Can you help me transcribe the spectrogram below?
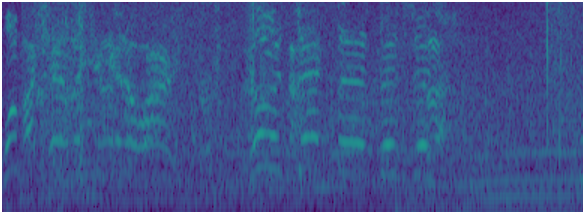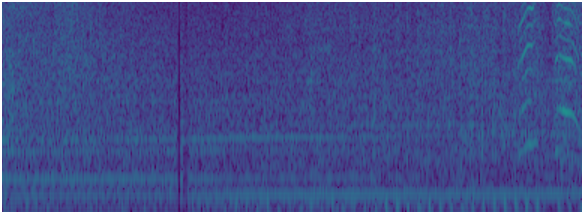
What? I can't let you get away! You're a dead man, Vincent! Vincent!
